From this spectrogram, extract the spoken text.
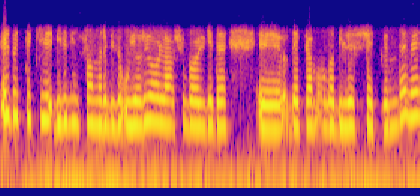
Elbette ki bilim insanları bizi uyarıyorlar şu bölgede e, deprem olabilir şeklinde ve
